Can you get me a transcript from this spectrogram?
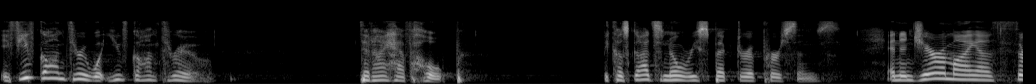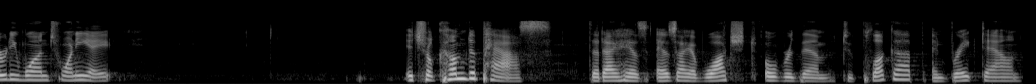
If you've gone through what you've gone through, then I have hope. Because God's no respecter of persons. And in Jeremiah 31 28, it shall come to pass that I has, as I have watched over them to pluck up and break down,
